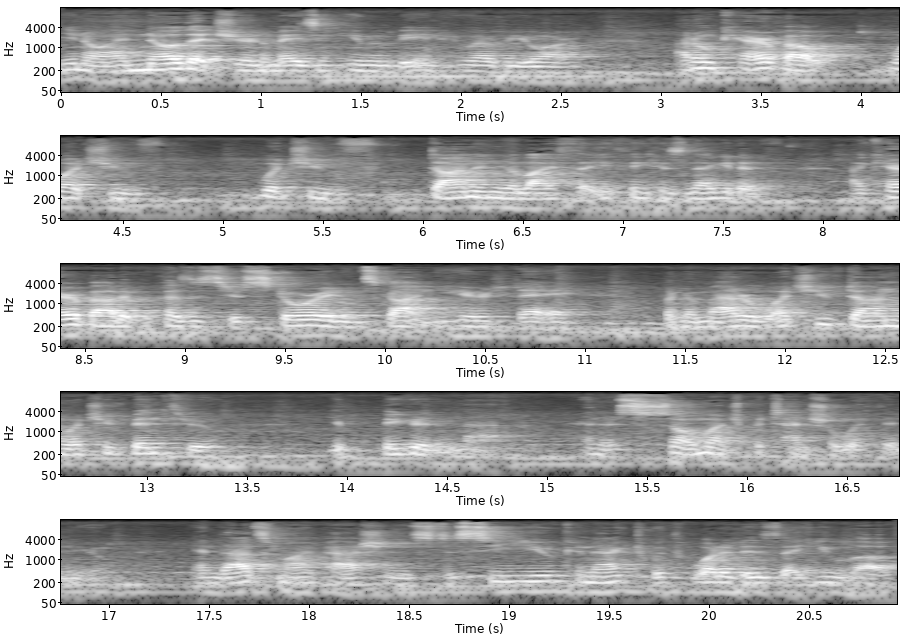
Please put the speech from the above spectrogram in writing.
You know, I know that you're an amazing human being, whoever you are. I don't care about what you've what you've done in your life that you think is negative. I care about it because it's your story and it's gotten you here today. But no matter what you've done, what you've been through, you're bigger than that. And there's so much potential within you. And that's my passion is to see you connect with what it is that you love.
